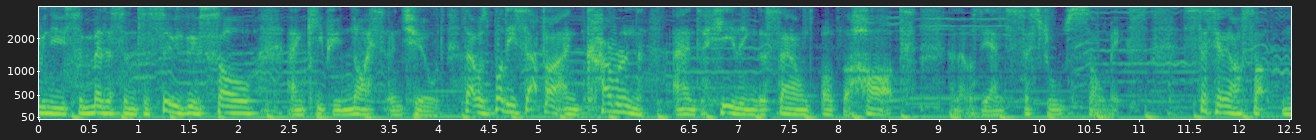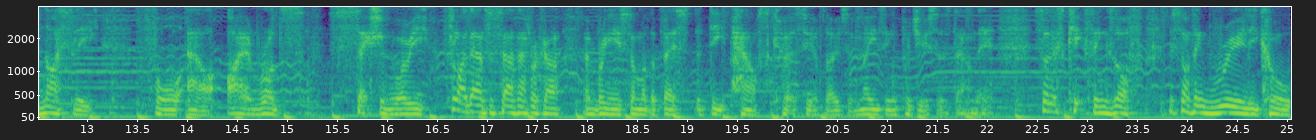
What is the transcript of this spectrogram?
Giving you some medicine to soothe your soul and keep you nice and chilled. That was Body Bodhisattva and Karun and Healing the Sound of the Heart. And that was the Ancestral Soul Mix. Setting us up nicely for our Iron Rods section where we fly down to South Africa and bring you some of the best deep house courtesy of those amazing producers down there. So let's kick things off with something really cool.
